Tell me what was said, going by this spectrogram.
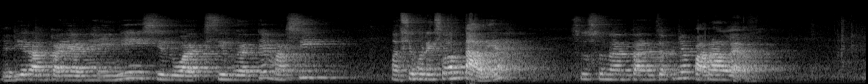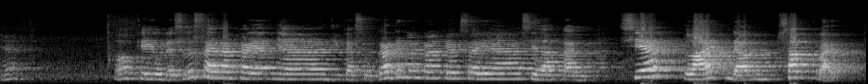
jadi rangkaiannya ini siluet siluetnya masih masih horizontal ya? susunan tancapnya paralel. Ya. Oke udah selesai rangkaiannya. Jika suka dengan rangkaian saya silakan share like dan subscribe.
